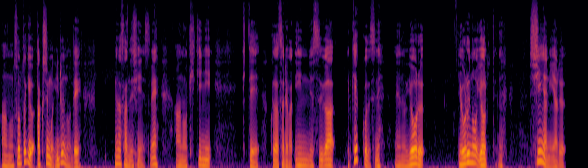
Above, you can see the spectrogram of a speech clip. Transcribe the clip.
あのその時私もいるので皆さん是非ですねあの聞きに来てくださればいいんですが結構ですね、あの夜夜の夜ってね深夜にやる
